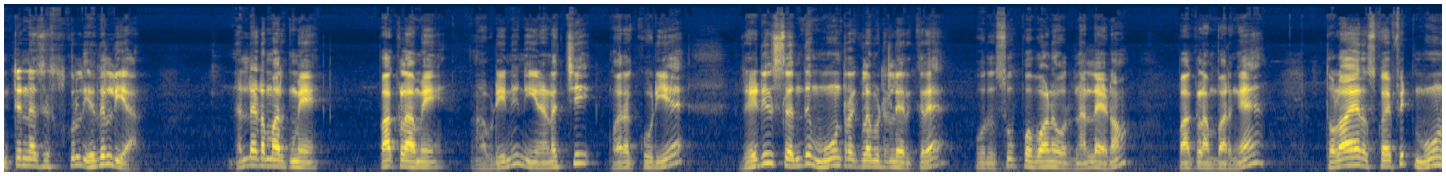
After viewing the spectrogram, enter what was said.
இன்டர்நேஷ்னல் ஸ்கூல் எதிர்லையா? நல்ல இடமா இருக்குமே பார்க்கலாமே அப்படின்னு நீங்கள் நினச்சி வரக்கூடிய ரெடில்ஸ்லேருந்து மூன்றரை கிலோமீட்டரில் இருக்கிற ஒரு சூப்பர்பான ஒரு நல்ல இடம். பார்க்கலாம் பாருங்கள் தொள்ளாயிரம் ஸ்கொயர் ஃபீட் மூணு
